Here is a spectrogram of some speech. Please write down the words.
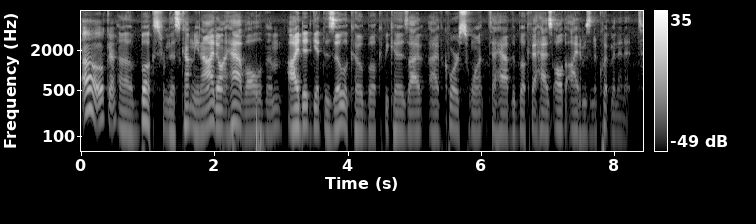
Oh, okay. of books from this company. Now I don't have all of them. I did get the Zocalo book because I, I of course want to have the book that has all the items and equipment in it.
